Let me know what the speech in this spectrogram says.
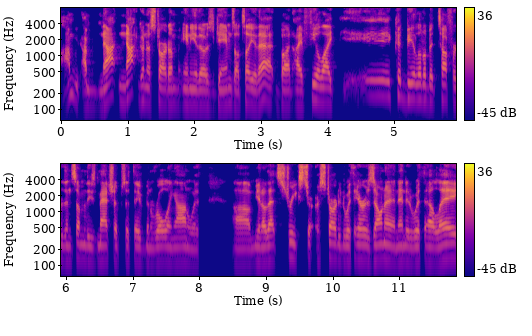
I'm I'm not not going to start him any of those games. I'll tell you that. But I feel like it could be a little bit tougher than some of these matchups that they've been rolling on with. Um, you know that streak st- started with Arizona and ended with LA,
